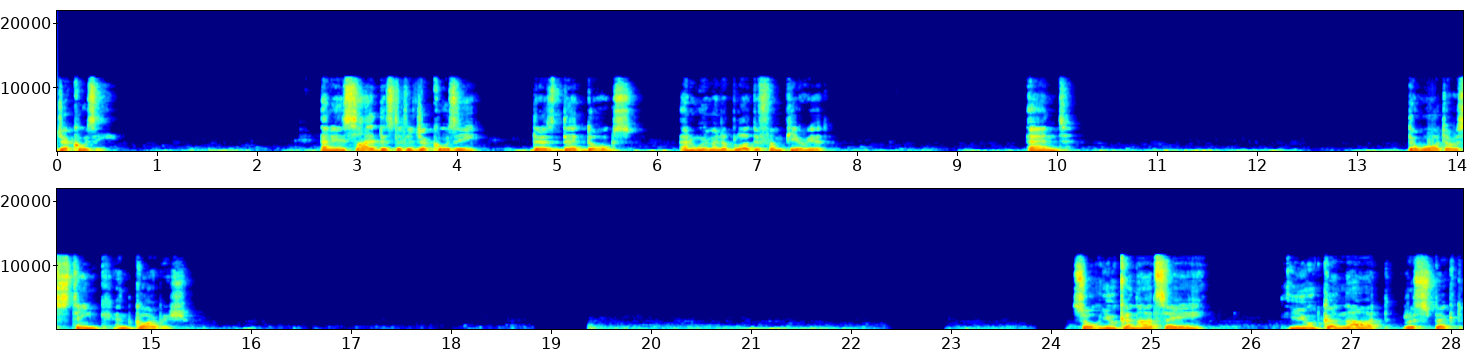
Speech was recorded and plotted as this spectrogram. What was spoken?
jacuzzi. And inside this little jacuzzi there's dead dogs and women of blood from period. And the water stink and garbage. So you cannot say, you cannot respect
